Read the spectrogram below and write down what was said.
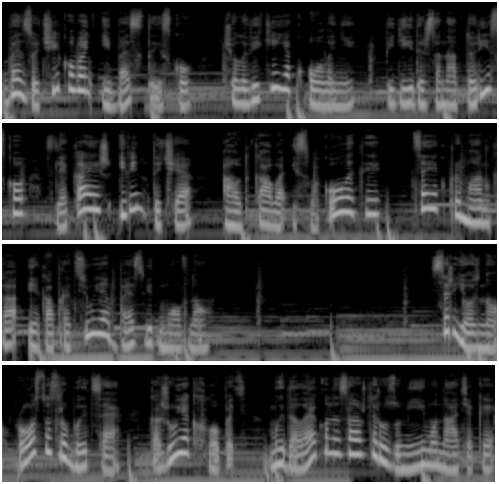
без очікувань і без тиску. Чоловіки, як олені, підійдеш занадто різко, злякаєш і він втече. А от кава і смаколики це як приманка, яка працює безвідмовно. Серйозно, просто зроби це. Кажу як хлопець, ми далеко не завжди розуміємо натяки.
